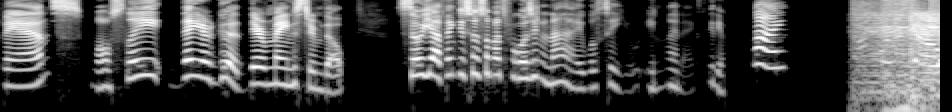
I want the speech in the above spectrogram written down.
bands mostly. They are good, they're mainstream though. So yeah, thank you so, so much for watching and I will see you in my next video. Bye!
